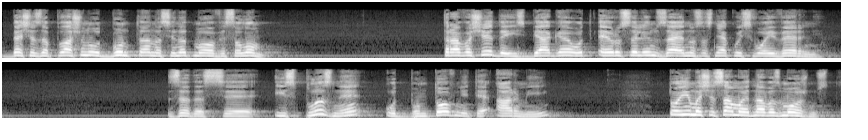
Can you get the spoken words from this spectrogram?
беше заплашено от бунта на синът му Авесалом. Трябваше да избяга от Ерусалим заедно с някои свои верни. За да се изплъзне от бунтовните армии, той имаше само една възможност –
